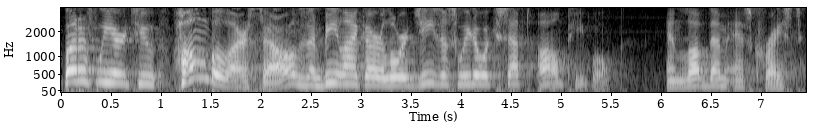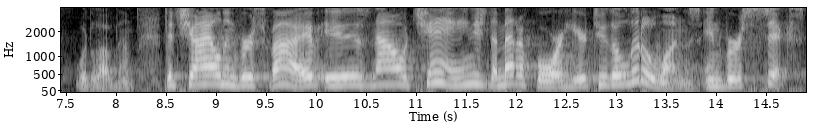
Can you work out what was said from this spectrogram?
But if we are to humble ourselves and be like our Lord Jesus, we are to accept all people and love them as Christ would love them. The child in verse 5 is now changed, the metaphor here, to the little ones in verse 6.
